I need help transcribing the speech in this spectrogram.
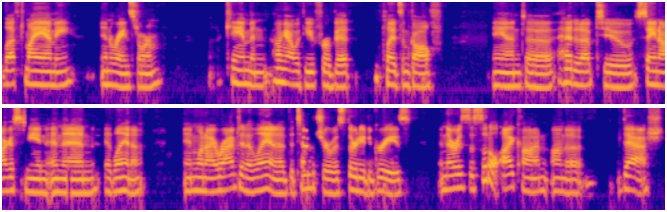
Left Miami, in a rainstorm. Came and hung out with you for a bit, played some golf, and uh, headed up to St. Augustine and then Atlanta. And when I arrived in Atlanta, the temperature was 30 degrees. And there was this little icon on the dash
